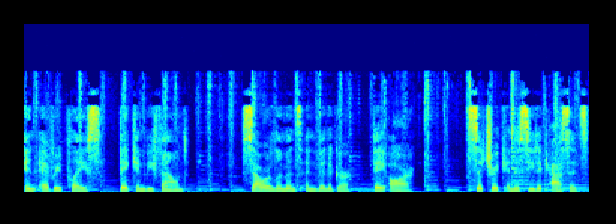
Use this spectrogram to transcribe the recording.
In every place, they can be found. Sour lemons and vinegar, they are citric and acetic acids,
